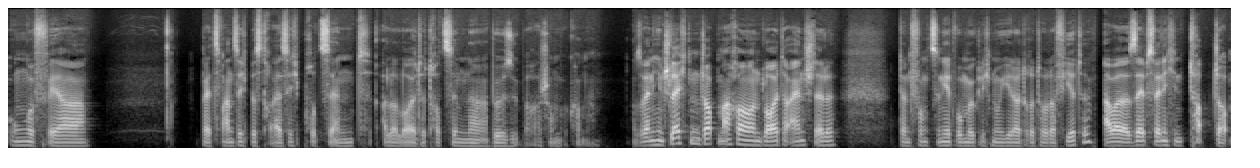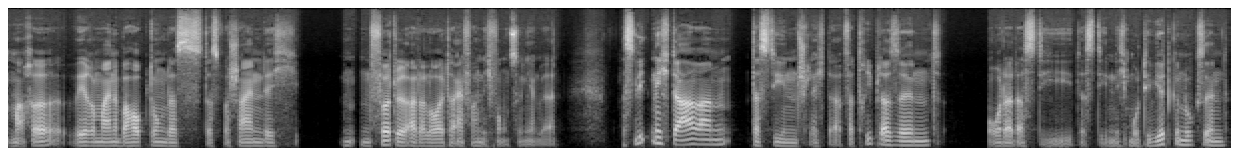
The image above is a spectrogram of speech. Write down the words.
ungefähr bei 20 bis 30 Prozent aller Leute trotzdem eine böse Überraschung bekomme. Also wenn ich einen schlechten Job mache und Leute einstelle, dann funktioniert womöglich nur jeder dritte oder vierte. Aber selbst wenn ich einen Top-Job mache, wäre meine Behauptung, dass das wahrscheinlich ein Viertel aller Leute einfach nicht funktionieren werden. Das liegt nicht daran, dass die ein schlechter Vertriebler sind oder dass die, dass die nicht motiviert genug sind.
